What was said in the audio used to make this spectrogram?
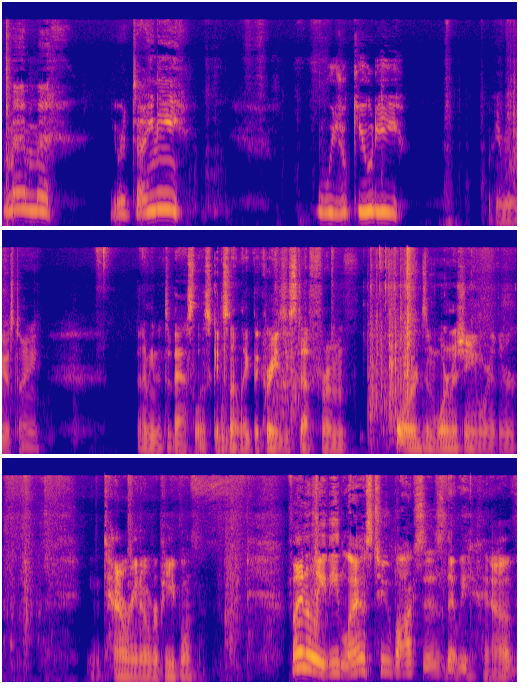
Mama, you are tiny. Oh, you're cutie. He really is tiny. But I mean, it's a basilisk. It's not like the crazy stuff from Hordes and Warmachine where they're towering over people. Finally, the last two boxes that we have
